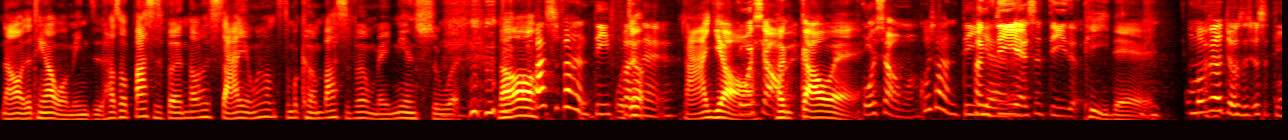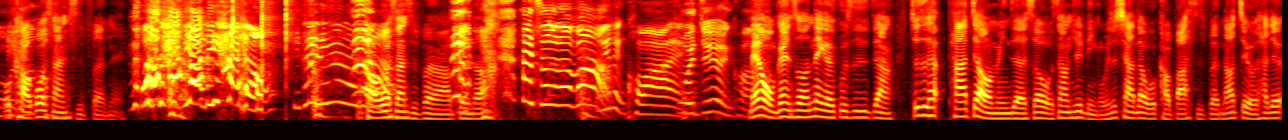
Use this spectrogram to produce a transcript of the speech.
然后我就听到我名字，他说八十分，然后傻眼，我说怎么可能八十分？我没念书哎、然后 八十分很低分哎、哪有国小欸很高哎、国小吗？国小很低、很低耶，是低的。屁的欸、我们没有九十就是低。我考过三十分诶，太哦，我考过三十分啊，真的。太扯了吧有点夸哎。我觉得有点夸张。没有，我跟你说，那个故事是这样，就是他他叫我名字的时候，我上去领，我就吓到我考八十分，然后结果他就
